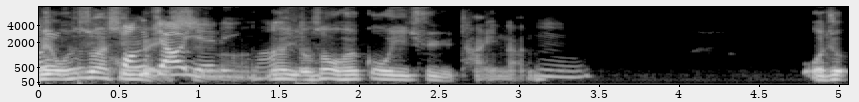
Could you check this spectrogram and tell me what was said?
没有，我是住在荒郊野岭吗？那有时候我会故意去台南，嗯，我就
